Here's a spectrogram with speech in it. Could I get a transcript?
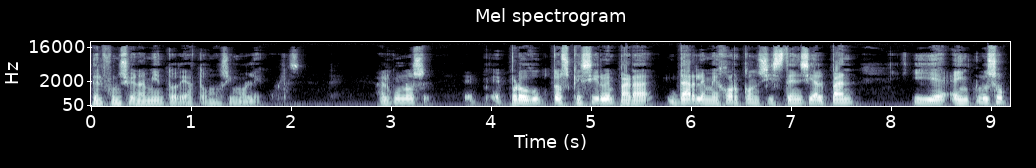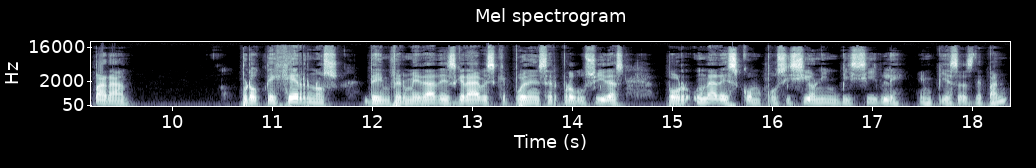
del funcionamiento de átomos y moléculas. Algunos eh, eh, productos que sirven para darle mejor consistencia al pan y, e incluso para protegernos de enfermedades graves que pueden ser producidas por una descomposición invisible en piezas de pan,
